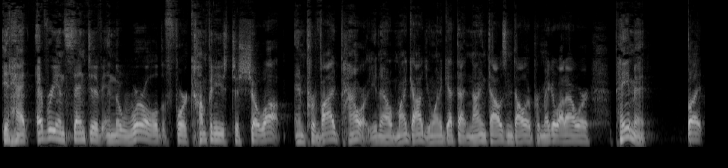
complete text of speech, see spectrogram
It had every incentive in the world for companies to show up and provide power. You know, my God, you want to get that $9,000 per megawatt hour payment. But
